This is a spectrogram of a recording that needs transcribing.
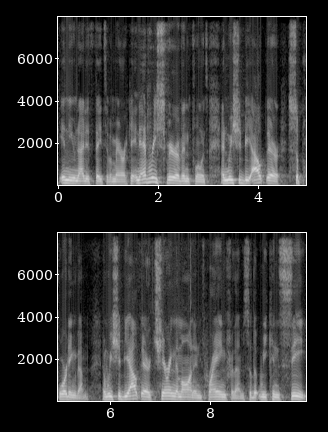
in the United States of America, in every sphere of influence, and we should be out there supporting them. And we should be out there cheering them on and praying for them so that we can see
